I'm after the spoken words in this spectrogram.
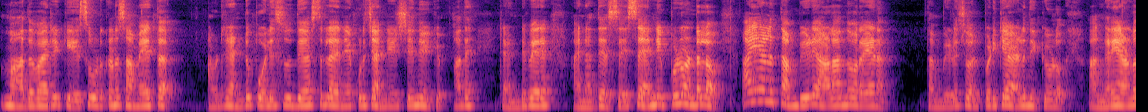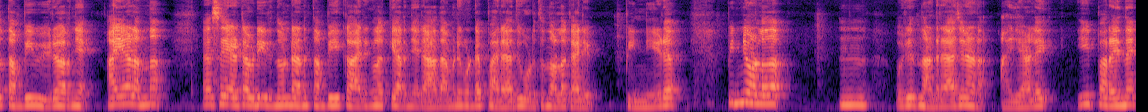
മാധവാര്യ കേസ് കൊടുക്കണ സമയത്ത് അവിടെ രണ്ട് പോലീസ് ഉദ്യോഗസ്ഥരിൽ അതിനെക്കുറിച്ച് അന്വേഷിച്ചെന്ന് ചോദിക്കും. അതെ രണ്ടുപേര് അതിനകത്ത് എസ് ഐ സേന ഇപ്പോഴും ഉണ്ടല്ലോ. അയാൾ തമ്പിയുടെ ആളാന്ന് പറയണം. തമ്പിയുടെ ചൊൽപ്പടിക്ക് അയാൾ നിൽക്കുള്ളൂ അങ്ങനെയാണല്ലോ തമ്പി വിവരം അറിഞ്ഞേ. അയാൾ അന്ന് എസ് ഐ ആയിട്ട് അവിടെ ഇരുന്നുകൊണ്ടാണ് തമ്പി ഈ കാര്യങ്ങളൊക്കെ അറിഞ്ഞത് രാധാമണി കൊണ്ട് പരാതി കൊടുത്തെന്നുള്ള കാര്യം. പിന്നീട് പിന്നെ ഉള്ളത് ഒരു നടരാജനാണ്. അയാളെ ഈ പറയുന്ന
